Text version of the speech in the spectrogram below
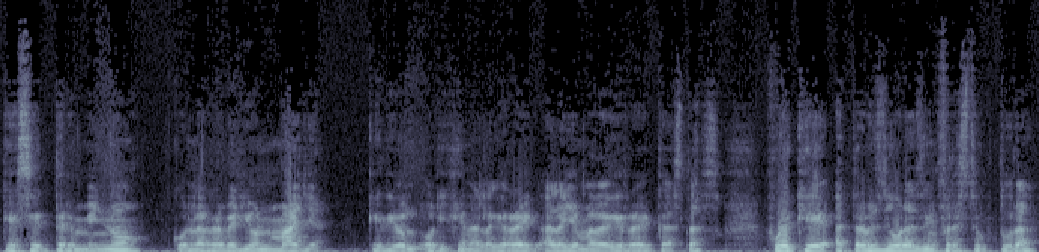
que se terminó con la rebelión maya, que dio origen a la, guerra, a la llamada guerra de castas, fue que a través de obras de infraestructura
